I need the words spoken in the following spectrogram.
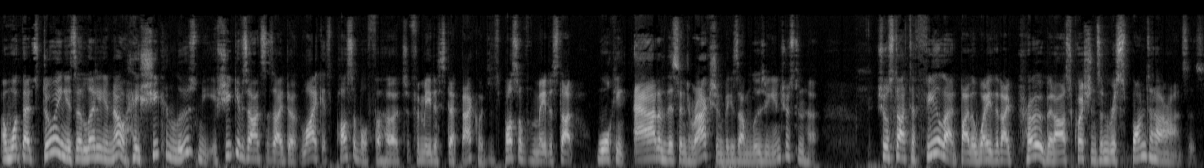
And what that's doing is letting her know, hey, she can lose me. If she gives answers I don't like, it's possible for her to, for me to step backwards. It's possible for me to start walking out of this interaction because I'm losing interest in her she'll start to feel that by the way that I probe and ask questions and respond to her answers.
